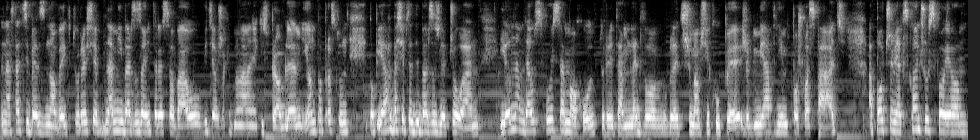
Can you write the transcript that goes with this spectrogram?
na stacji benzynowej, który się nami bardzo zainteresował, widział, że chyba mamy jakiś problem i on po prostu, ja chyba się wtedy bardzo źle czułam i on nam dał swój samochód, który tam ledwo w ogóle trzymał się kupy, żebym ja w nim poszła spać, a po czym jak skończył swoją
